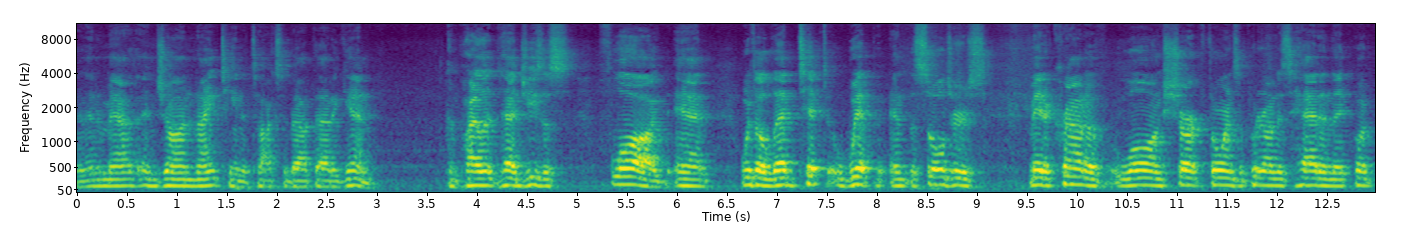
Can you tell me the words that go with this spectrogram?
And then in, in John 19, it talks about that again. And Pilate had Jesus flogged and with a lead tipped whip, and the soldiers made a crown of long, sharp thorns and put it on his head, and they put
